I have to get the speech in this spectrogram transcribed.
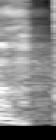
Uh.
